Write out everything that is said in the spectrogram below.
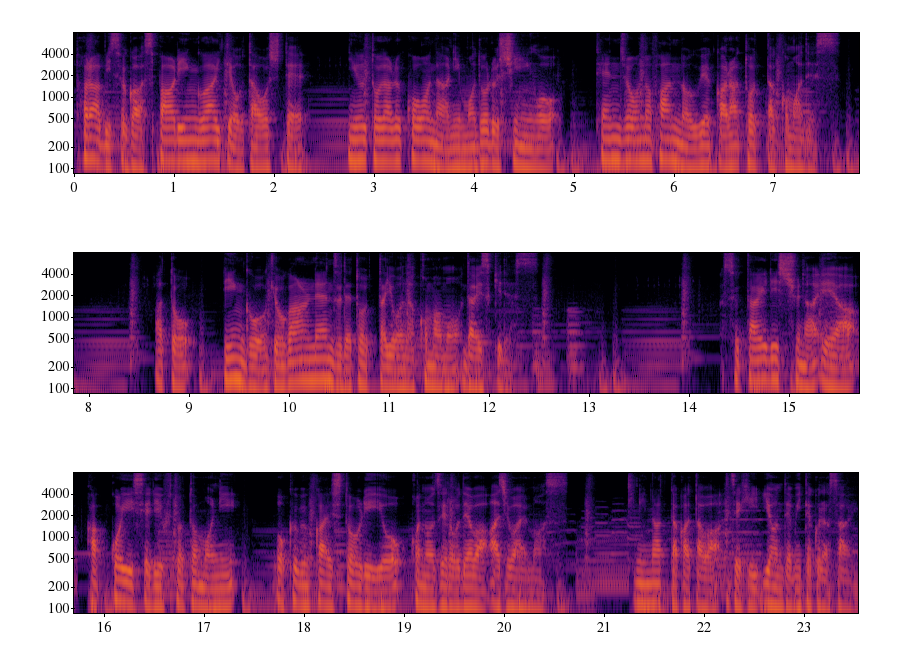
トラビスがスパーリング相手を倒してニュートラルコーナーに戻るシーンを天井のファンの上から撮ったコマです。あと、リングを魚眼レンズで撮ったようなコマも大好きです。スタイリッシュな絵やかっこいいセリフとともに奥深いストーリーをこのゼロでは味わえます。気になった方は是非読んでみてください。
